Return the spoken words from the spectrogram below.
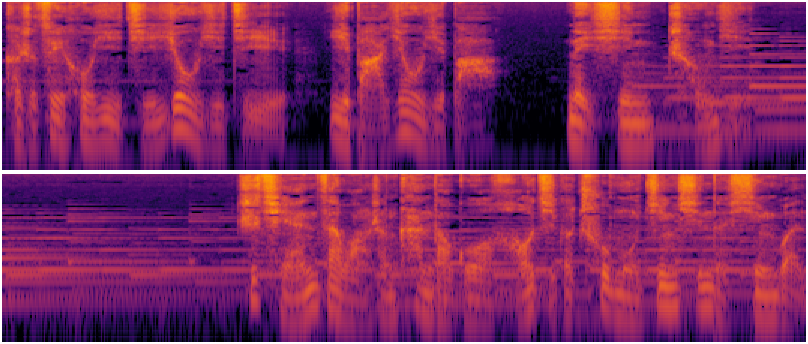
可是最后一集又一集，一把又一把，内心成瘾。之前在网上看到过好几个触目惊心的新闻，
